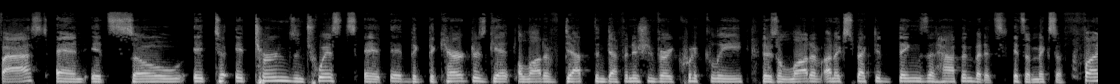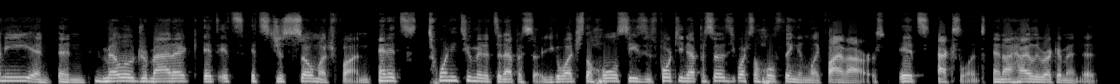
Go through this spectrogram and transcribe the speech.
fast, and it's so it t- it turns and twists. It, it the, the characters get a lot of depth and definition very quickly. There's a lot of unexpected things that happen, but it's it's a mix of funny and and melodramatic. It, it's it's just so much fun, and it's 22 minutes an episode. You can watch the whole season, 14 episodes. You watch the whole thing in like five hours. It's excellent, and I highly recommend it.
